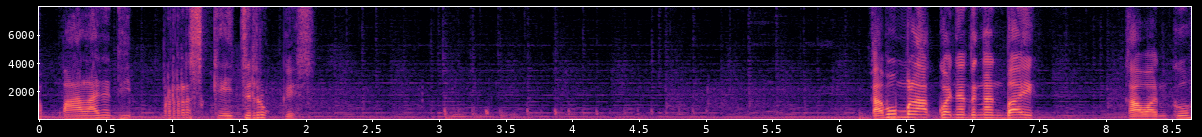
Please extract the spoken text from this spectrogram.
Kepalanya diperes kayak jeruk guys. Kamu melakukannya dengan baik, kawanku.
